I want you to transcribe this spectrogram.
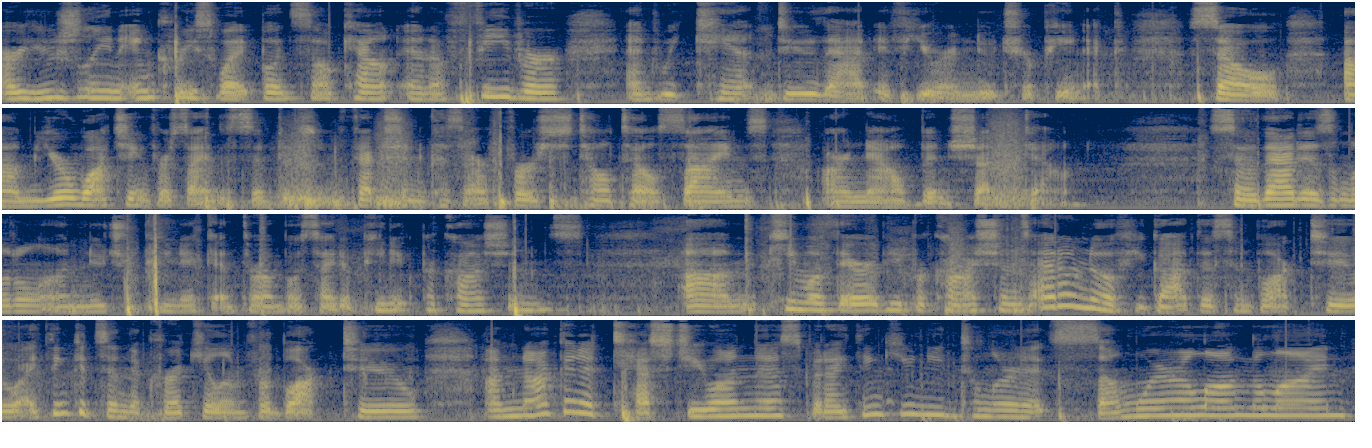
are usually an increased white blood cell count and a fever, and we can't do that if you're a neutropenic. So um, you're watching for signs and symptoms of infection because our first telltale signs are now been shut down. So that is a little on neutropenic and thrombocytopenic precautions. Um, chemotherapy precautions. I don't know if you got this in Block 2. I think it's in the curriculum for Block 2. I'm not going to test you on this, but I think you need to learn it somewhere along the line.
